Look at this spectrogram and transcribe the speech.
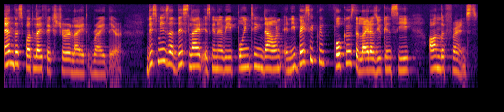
and the spotlight fixture light right there. This means that this light is going to be pointing down and it basically focuses the light as you can see on the ferns.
